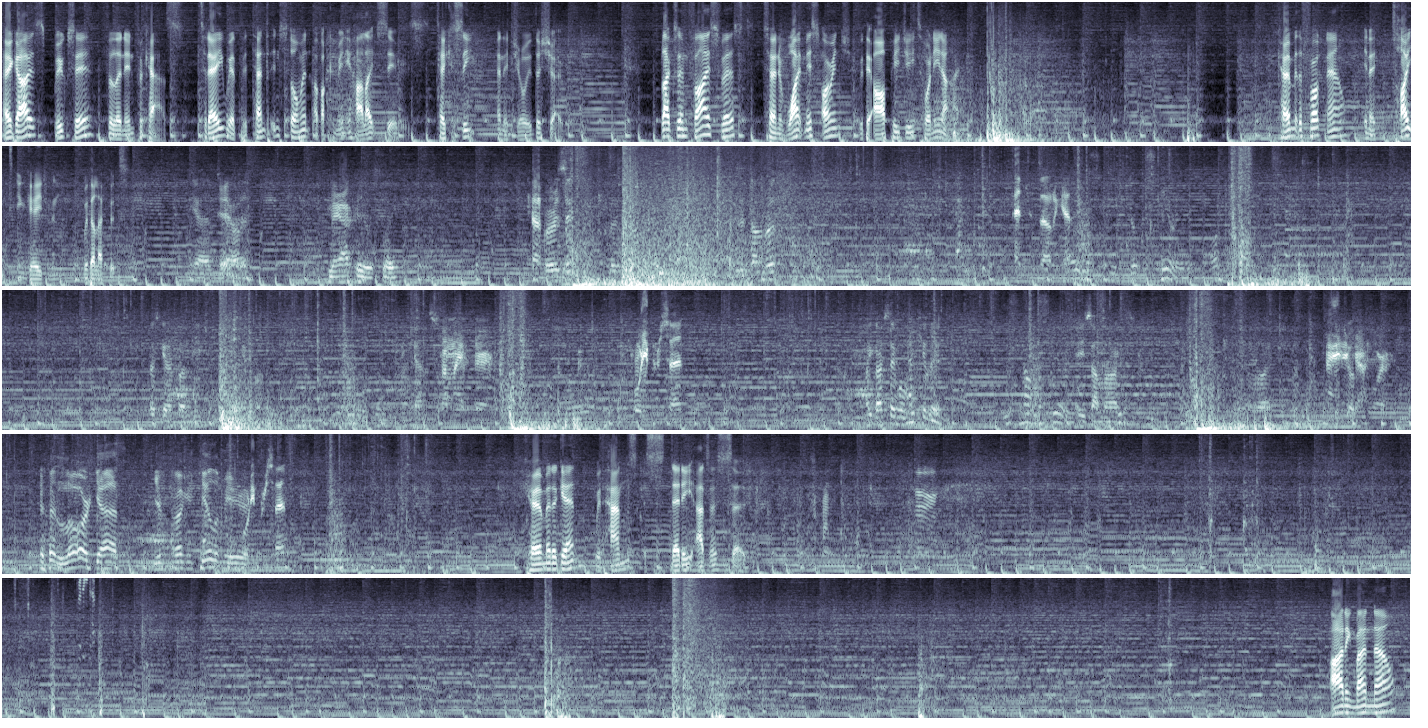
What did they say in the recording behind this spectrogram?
Hey guys, Books here, filling in for Kaz. Today we have the 10th installment of our Community Highlights series. Take a seat and enjoy the show. Black Zone fires first, turning White Mist orange with the RPG-29. Kermit the Frog now, in a tight engagement with the Leopards. Yeah, Yeah. Miraculously. Where is it? Is it down the road? Engines out again. Let's get up on beach. Weekends. I'm right there. Forty percent. Oh, you guys say when we kill it? He's not steering. Hey, Samurai. Alright. I Good did job. not work. Good lord, guys. You're fucking killing me here. Forty percent. Kermit again, with hands as steady as a surgeon. Ironing Man now,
